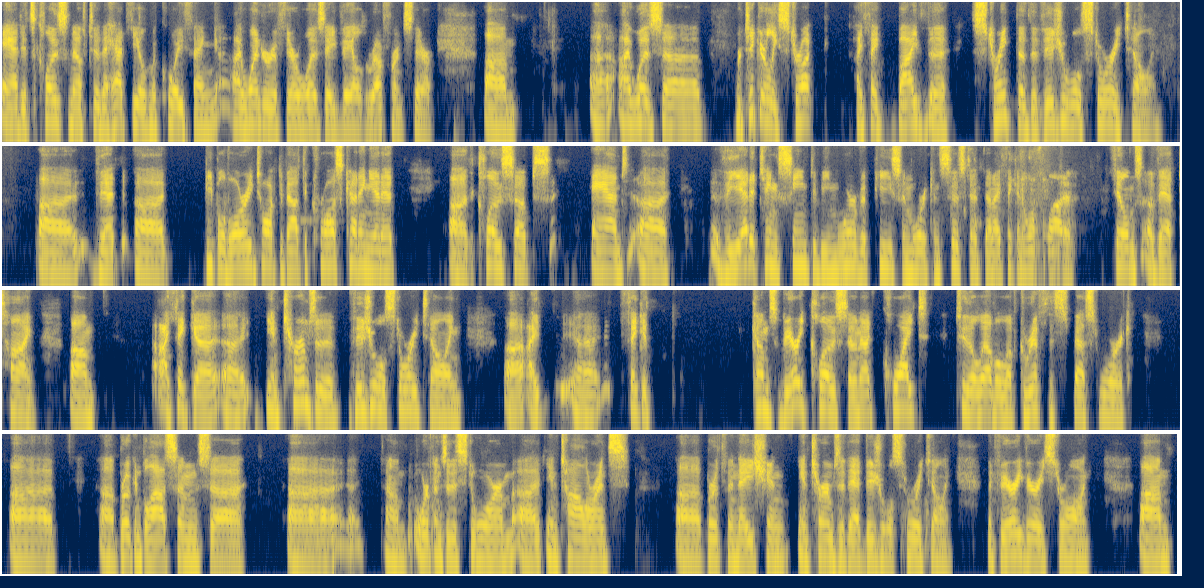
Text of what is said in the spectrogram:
and it's close enough to the Hatfield McCoy thing. I wonder if there was a veiled reference there. Um, uh, I was uh, particularly struck, I think, by the strength of the visual storytelling uh, that uh, people have already talked about the cross cutting in it, uh, the close ups, and uh, the editing seemed to be more of a piece and more consistent than I think an awful lot of films of that time. Um, I think uh, uh, in terms of the visual storytelling, I think it comes very close, so not quite to the level of Griffith's best work. Uh, uh, Broken Blossoms, uh, uh um, Orphans of the Storm, uh, Intolerance, uh, Birth of a Nation, in terms of that visual storytelling, but very, very strong. Um,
